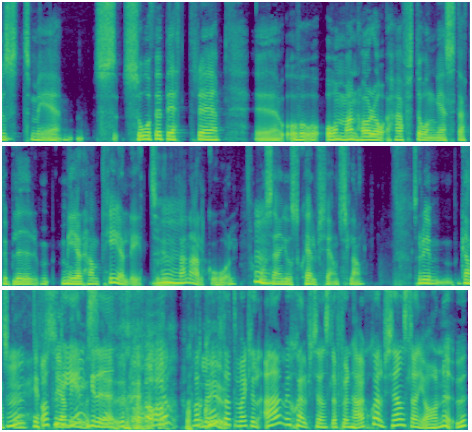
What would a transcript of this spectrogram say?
Just med sover bättre, eh, och, och om man har haft ångest att det blir mer hanterligt utan alkohol. Och sen just självkänslan. Så det är ganska häftiga Alltså det är en vinster. grej. Ja, vad Eller coolt att det verkligen är med självkänsla. För den här självkänslan jag har nu,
